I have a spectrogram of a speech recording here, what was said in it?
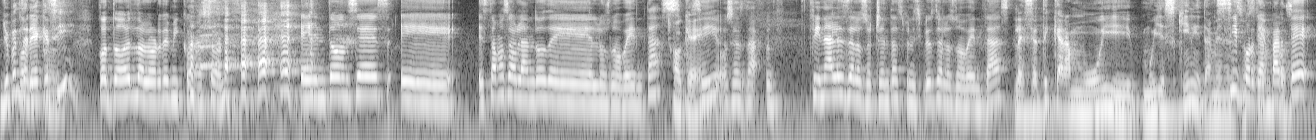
Yo pensaría que sí. Con todo el dolor de mi corazón. Entonces, eh, estamos hablando de los noventas. Ok. Sí, o sea, finales de los 80s, principios de los 90s. La estética era muy, muy skinny también. Sí, porque aparte,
